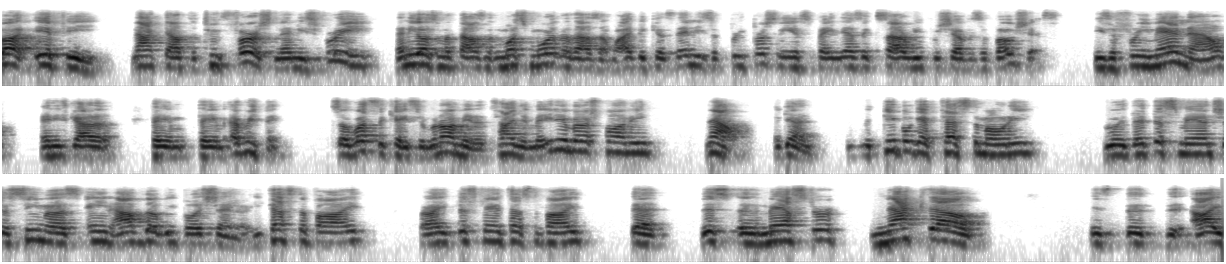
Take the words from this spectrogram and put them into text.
But if he knocked out the tooth first and then he's free, then he owes him a thousand, much more than a thousand. Why? Because then he's a free person. He has to pay Nezek Sari Pushevas Aboshes. He's a free man now, and he's got to pay him pay him everything. So what's the case not made a medium money. Now, again, people get testimony that this man Shasimas ain't Avda He testified, right? This man testified that this uh, master knocked out his, the, the eye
